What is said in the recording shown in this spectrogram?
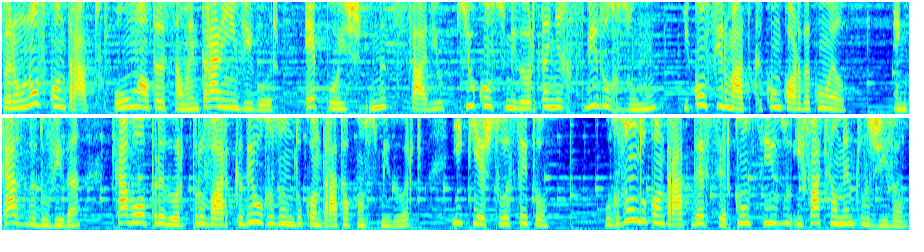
Para um novo contrato ou uma alteração entrarem em vigor, é, pois, necessário que o consumidor tenha recebido o resumo e confirmado que concorda com ele. Em caso de dúvida, cabe ao operador provar que deu o resumo do contrato ao consumidor e que este o aceitou. O resumo do contrato deve ser conciso e facilmente legível,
